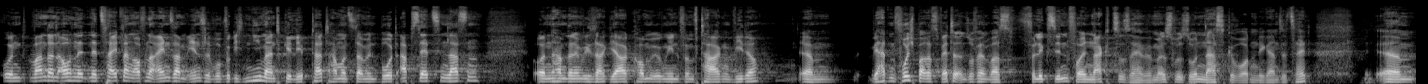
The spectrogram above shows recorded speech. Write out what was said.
und waren dann auch eine, eine, Zeit lang auf einer einsamen Insel, wo wirklich niemand gelebt hat, haben uns da mit dem Boot absetzen lassen und haben dann irgendwie gesagt, ja, komm irgendwie in fünf Tagen wieder. Ähm, wir hatten furchtbares Wetter, insofern war es völlig sinnvoll, nackt zu sein, weil man ist sowieso nass geworden die ganze Zeit. Ähm,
